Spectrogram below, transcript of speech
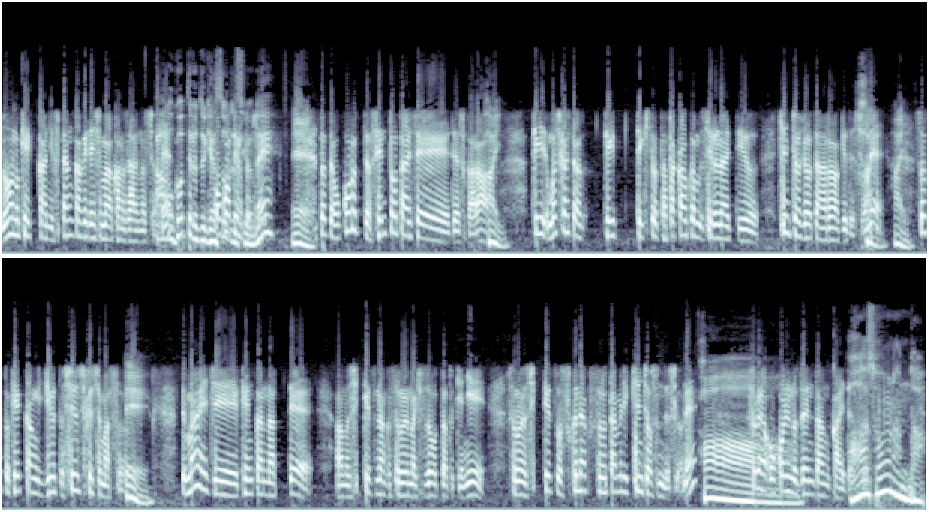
脳の血管に負担かけてしまう可能性ありますよね。あ怒ってる時はそうですよね。怒ってる時ええ。だって怒るって戦闘態勢ですから、はい。敵もしかしたら敵敵と戦うかもしれないっていう緊張状態あるわけですよね。はいはい。そうすると血管がぎゅっと収縮します。ええで毎日喧嘩になって、あの失血なんかするような傷を負ったときに、その失血を少なくするために緊張するんですよね。はあ。それは怒りの前段階です。ああ、そうなんだ。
